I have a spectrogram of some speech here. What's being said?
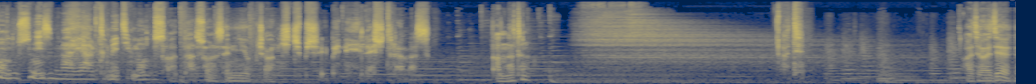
Ne olursun izin ver yardım edeyim oğlum. Bu saatten sonra senin yapacağın hiçbir şey beni iyileştiremez. Anladın? Hadi. Hadi hadi.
